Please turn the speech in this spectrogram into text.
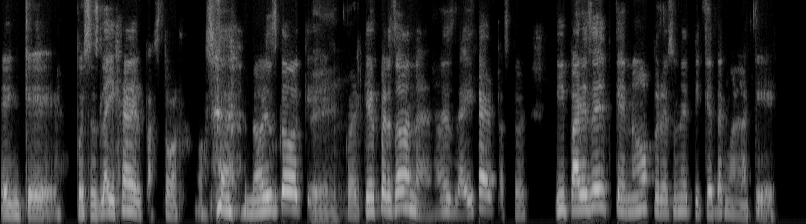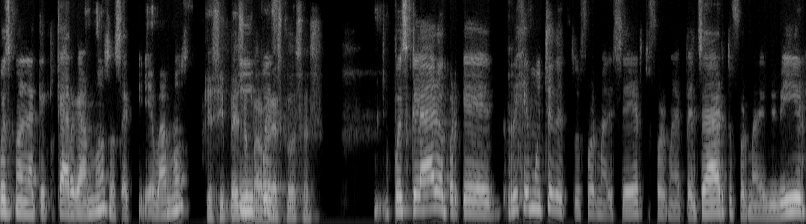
en que pues es la hija del pastor, o sea, no es como que cualquier persona, ¿no? Es la hija del pastor. Y parece que no, pero es una etiqueta con la que, pues con la que cargamos, o sea, que llevamos. Que sí pesa para pues, varias cosas. Pues claro, porque rige mucho de tu forma de ser, tu forma de pensar, tu forma de vivir.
